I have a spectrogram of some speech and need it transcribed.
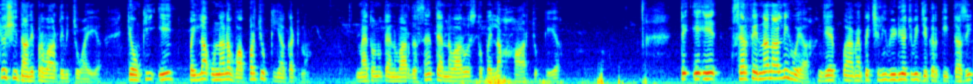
ਕਿ ਉਹ ਸ਼ਹੀਦਾਂ ਦੇ ਪਰਿਵਾਰ ਦੇ ਵਿੱਚੋਂ ਆਏ ਆ। ਕਿਉਂਕਿ ਇਹ ਪਹਿਲਾਂ ਉਹਨਾਂ ਨਾਲ ਵਾਪਰ ਚੁੱਕੀਆਂ ਘਟਨਾ। ਮੈਂ ਤੁਹਾਨੂੰ ਤਿੰਨ ਵਾਰ ਦੱਸਿਆ ਤਿੰਨ ਵਾਰ ਉਹ ਇਸ ਤੋਂ ਪਹਿਲਾਂ ਹਾਰ ਚੁੱਕੇ ਆ। ਤੇ ਇਹ ਇਹ ਸਿਰਫ ਇਹਨਾਂ ਨਾਲ ਨਹੀਂ ਹੋਇਆ। ਜੇ ਮੈਂ ਪਿਛਲੀ ਵੀਡੀਓ 'ਚ ਵੀ ਜ਼ਿਕਰ ਕੀਤਾ ਸੀ,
